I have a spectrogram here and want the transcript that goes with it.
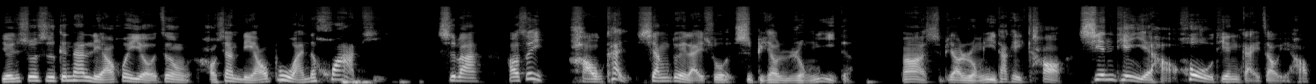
有人说是跟他聊会有这种好像聊不完的话题，是吧？好，所以好看相对来说是比较容易的啊，是比较容易，它可以靠先天也好，后天改造也好。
